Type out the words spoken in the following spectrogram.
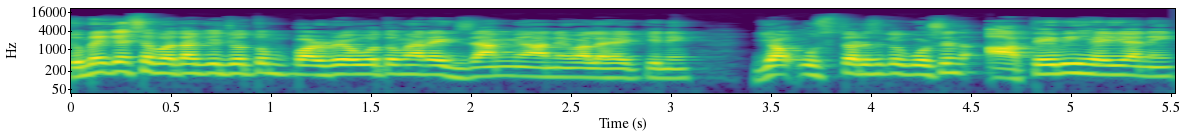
तुम्हें कैसे पता कि जो तुम पढ़ रहे हो वो तुम्हारे एग्ज़ाम में आने वाला है कि नहीं? या उस तरह के क्वेश्चन आते भी है या नहीं?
